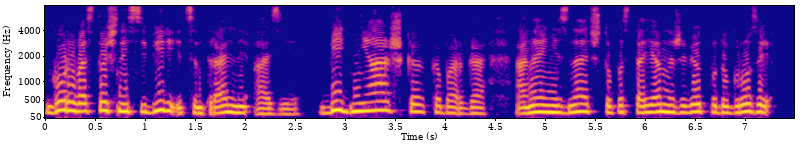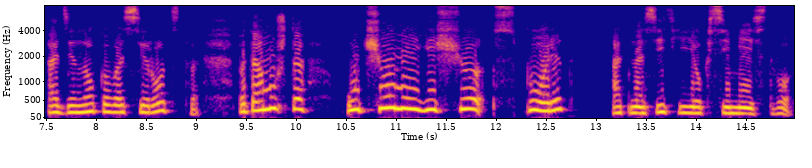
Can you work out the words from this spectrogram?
Горы Восточной Сибири и Центральной Азии. Бедняжка Кабарга. Она и не знает, что постоянно живет под угрозой одинокого сиротства, потому что ученые еще спорят, относить ее к семейству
